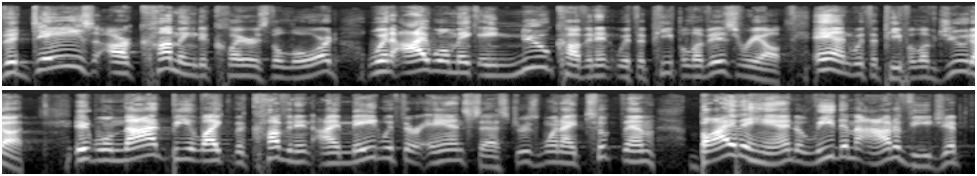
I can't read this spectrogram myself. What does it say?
the days are coming, declares the Lord, when I will make a new covenant with the people of Israel and with the people of Judah. It will not be like the covenant I made with their ancestors when I took them by the hand to lead them out of Egypt,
